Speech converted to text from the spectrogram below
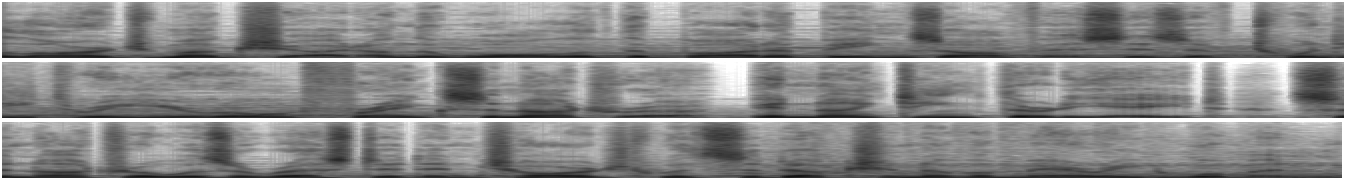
The large mugshot on the wall of the Bada Bing's office is of 23-year-old Frank Sinatra. In 1938, Sinatra was arrested and charged with seduction of a married woman.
